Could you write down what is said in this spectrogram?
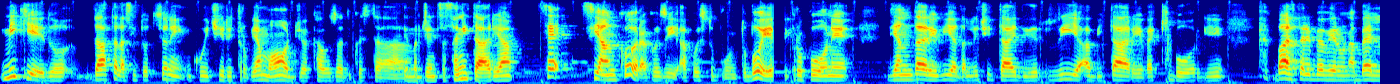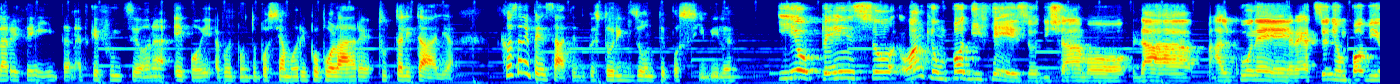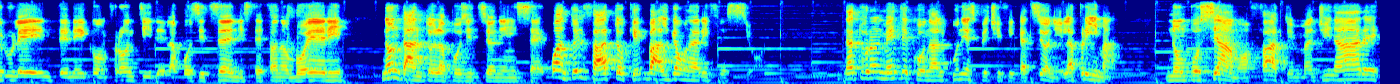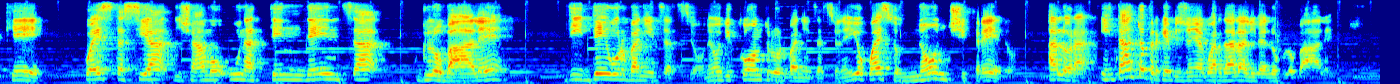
mi chiedo, data la situazione in cui ci ritroviamo oggi a causa di questa emergenza sanitaria, se sia ancora così a questo punto. Boeri propone di andare via dalle città e di riabitare i vecchi borghi Basterebbe avere una bella rete internet che funziona e poi a quel punto possiamo ripopolare tutta l'Italia. Cosa ne pensate di questo orizzonte possibile? Io penso, ho anche un po' difeso, diciamo, da alcune reazioni un po' virulente nei confronti della posizione di Stefano Boeri, non tanto la posizione in sé, quanto il fatto che valga una riflessione. Naturalmente con alcune specificazioni. La prima, non possiamo affatto immaginare che questa sia diciamo una tendenza globale di deurbanizzazione o di controurbanizzazione. Io questo non ci credo. Allora, intanto perché bisogna guardare a livello globale.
